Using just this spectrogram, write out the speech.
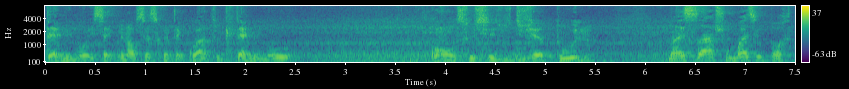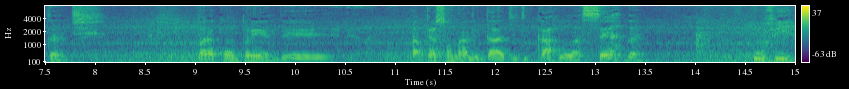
terminou, é em 1954, que terminou com o suicídio de Getúlio mas acho mais importante para compreender a personalidade de Carlos Lacerda ouvir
